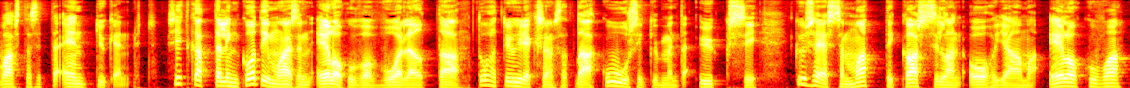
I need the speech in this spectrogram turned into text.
vastasi, että en tykännyt. Sitten kattelin kotimaisen elokuvan vuodelta 1961. Kyseessä Matti Kassilan ohjaama elokuva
